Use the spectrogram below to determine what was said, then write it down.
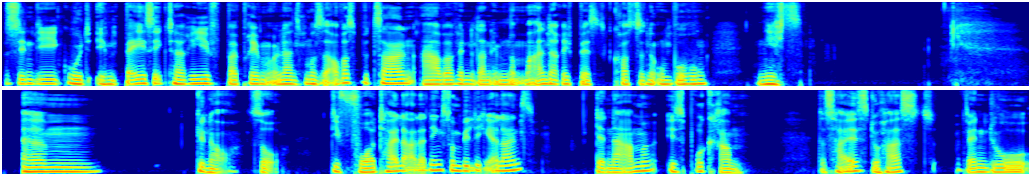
sind die gut im Basic-Tarif. Bei Premium Airlines musst du auch was bezahlen, aber wenn du dann im normalen Tarif bist, kostet eine Umbuchung nichts. Ähm, genau, so. Die Vorteile allerdings von Billig Airlines, der Name ist Programm. Das heißt, du hast, wenn du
